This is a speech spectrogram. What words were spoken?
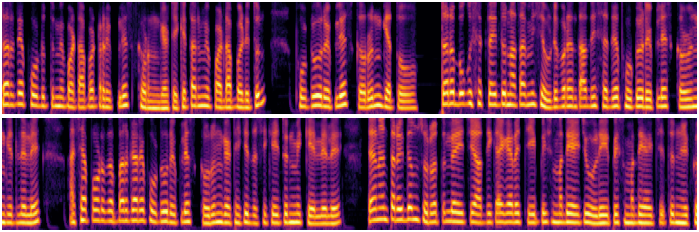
तर ते फोटो तुम्ही पटापट रिप्लेस करून घ्या ठीक आहे? तर मी पटापट इथून फोटो रिप्लेस करून घेतो. तर बघू शकता इथून आता मी शेवटीपर्यंत आधी सगळे फोटो रिप्लेस करून घेतलेले. अशा पोट प्रकारे फोटो रिप्लेस करून घ्या ठीक आहे? जसे की इथून मी केलेले. त्यानंतर एकदम सुरुवातीला यायचे आधी काय करायचे? मध्ये यायचे ओडी पीसमध्ये यायचे. इथून एक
